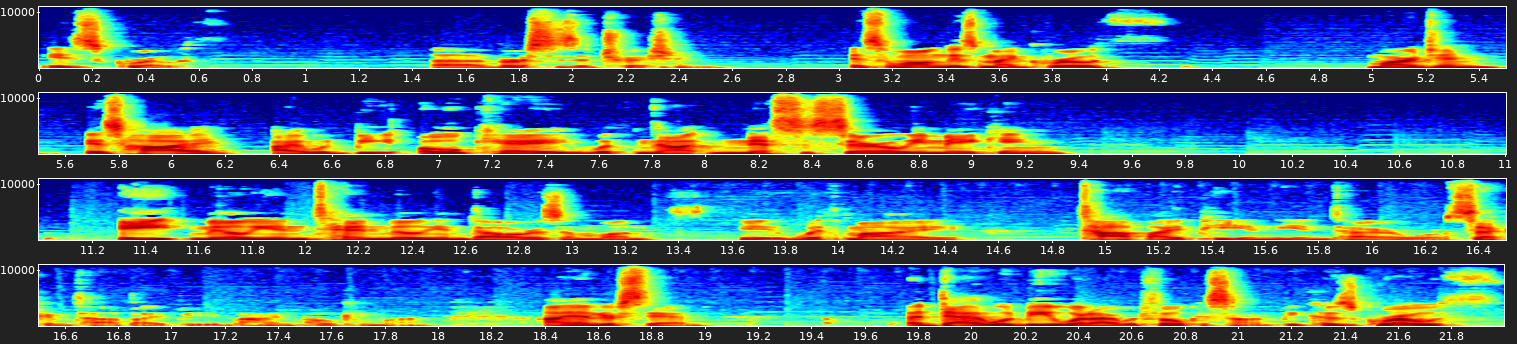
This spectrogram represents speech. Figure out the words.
is growth uh, versus attrition. As long as my growth margin is high, I would be okay with not necessarily making eight million, ten million dollars a month with my top IP in the entire world, second top IP behind Pokemon. I understand. Uh, that would be what I would focus on because growth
